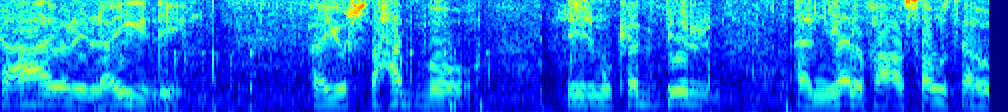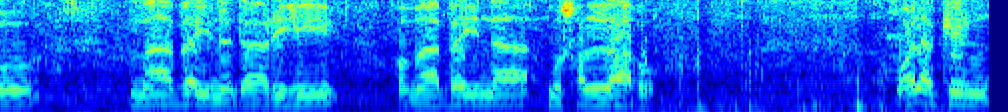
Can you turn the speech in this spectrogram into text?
شعائر العيد فيستحب للمكبر أن يرفع صوته ما بين داره وما بين مصلاه. ولكن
